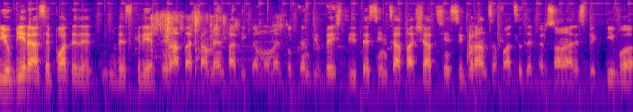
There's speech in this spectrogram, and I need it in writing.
iubirea se poate de, descrie prin atașament, adică în momentul când iubești te simți atașat și în siguranță față de persoana respectivă,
